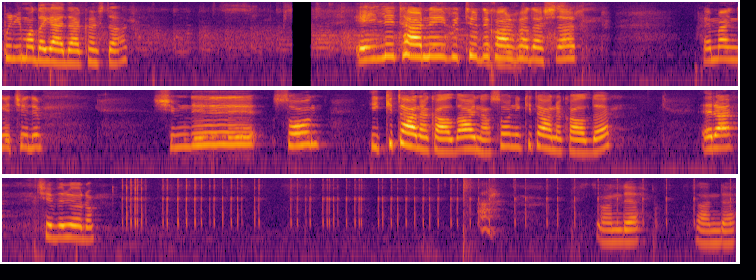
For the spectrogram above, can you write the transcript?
Primo da geldi arkadaşlar. 50 taneyi bitirdik arkadaşlar. Hemen geçelim. Şimdi son iki tane kaldı. Aynen son iki tane kaldı. Eren çeviriyorum. Sen de. Sen de.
